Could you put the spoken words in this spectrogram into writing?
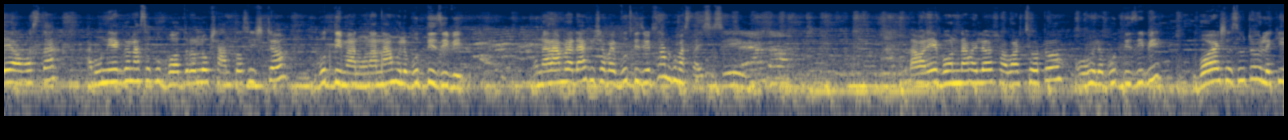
এই অবস্থা। আর উনি একজন আছে খুব ভদ্রলোক, শান্তশিষ্ট, বুদ্ধিমান। ওনার নাম হলো বুদ্ধিজীবী। ওনার আমরা ডাকি সবাই বুদ্ধিজীবী সান কুমাস পাইছি আমার এই বোনটা হইল সবার ছোট, ও হইল বুদ্ধিজীবী। বয়সে ছোট হইলে কি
